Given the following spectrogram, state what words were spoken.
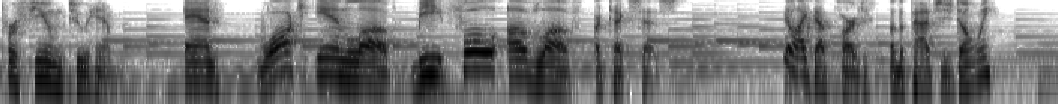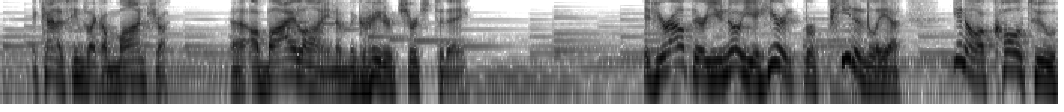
perfume to him. And walk in love. Be full of love, our text says. We like that part of the passage, don't we? It kind of seems like a mantra, uh, a byline of the greater church today. If you're out there, you know you hear it repeatedly a you know, a call to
